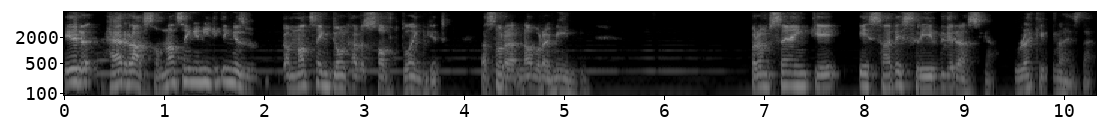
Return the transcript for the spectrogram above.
it had ras. I'm not saying anything is I'm not saying don't have a soft blanket. That's not, not what I mean. But I'm saying ke de rasya. Recognize that.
